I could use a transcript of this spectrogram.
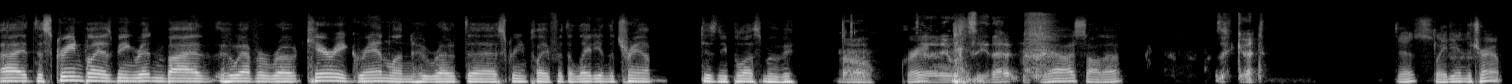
uh, the screenplay is being written by whoever wrote Kari Granlund, who wrote the screenplay for the Lady and the Tramp Disney Plus movie. Oh, Great. did anyone see that? Yeah, I saw that. Was it good? Yes, Lady and the Tramp.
